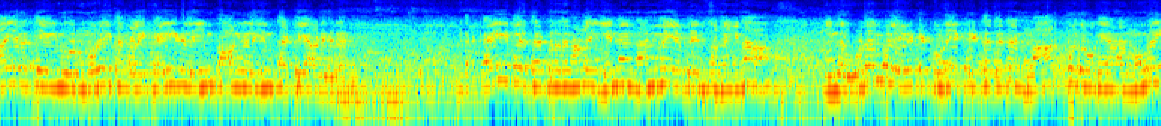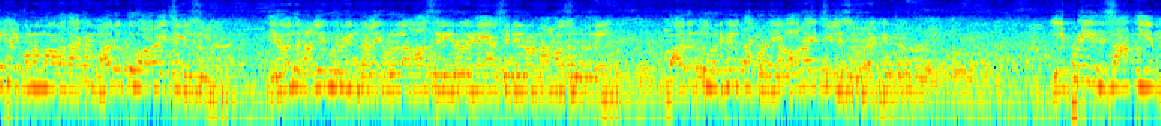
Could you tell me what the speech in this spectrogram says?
ஆயிரத்தி ஐநூறு முறை தங்களை கைகளையும் கால்களையும் தட்டி ஆடுகிறார்கள். இந்த கைகளை தட்டுறதுனால என்ன நன்மை அப்படின்னு சொன்னீங்கன்னா இந்த உடம்புல இருக்கக்கூடிய கிட்டத்தட்ட நாற்பது வகையான நோய்கள் குணமாவதாக மருத்துவ ஆராய்ச்சிகள் சொல்லும் இது வந்து வள்ளிமுருகன் உள்ள ஆசிரியரோ இணையாசிரியரோ நானும் சொல்றது மருத்துவர்கள் தங்களுடைய ஆராய்ச்சியில சொல்றாங்க. எப்படி இது சாத்தியம்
